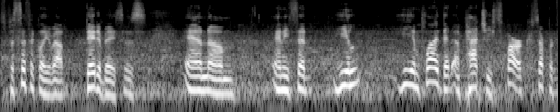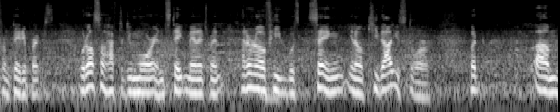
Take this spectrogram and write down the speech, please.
specifically about databases. And, um, and he said, he, he implied that Apache Spark, separate from Databricks, would also have to do more in state management. I don't know if he was saying, you know, key value store, but um,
